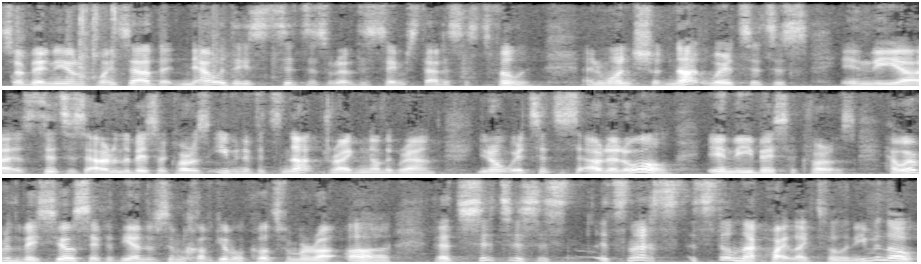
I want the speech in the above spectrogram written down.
So Rabbeinu Yonah points out that nowadays tzitzis would have the same status as tefillin, and one should not wear tzitzis in the uh, tzitzis out in the Beis Hakvaros, even if it's not dragging on the ground. You don't wear tzitzis out at all in the Beis Hakvaros. However, the Beis Yosef at the end of Simchav Gimel quotes from a Ra'ah that is it's not it's still not quite like tefillin, even though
